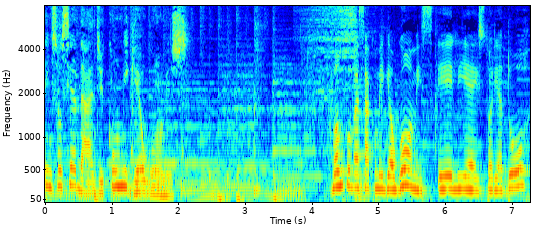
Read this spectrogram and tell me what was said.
em Sociedade com Miguel Gomes. Vamos conversar com Miguel Gomes. Ele é historiador,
